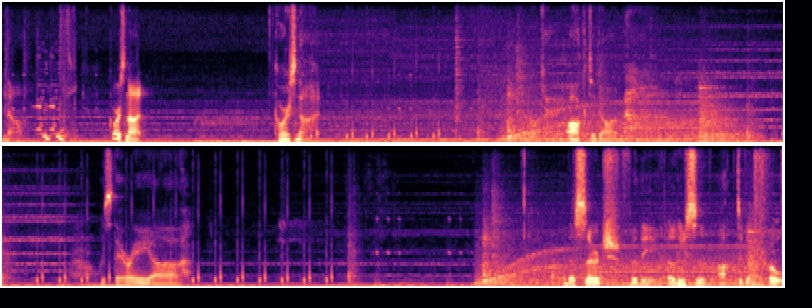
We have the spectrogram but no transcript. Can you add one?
no, of course not. Of course not. Okay, octagon. Was there a, uh... The search for the elusive octagon hole.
